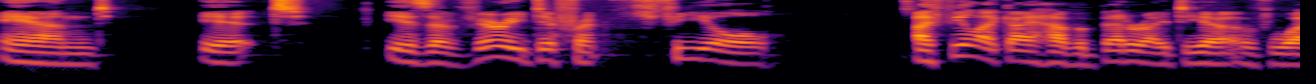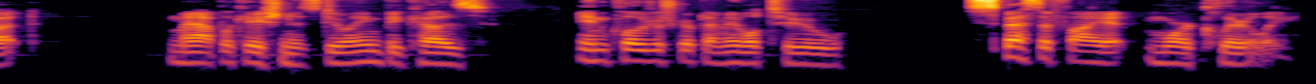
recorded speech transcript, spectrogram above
And it is a very different feel. I feel like I have a better idea of what my application is doing because in ClojureScript, I'm able to specify it more clearly.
